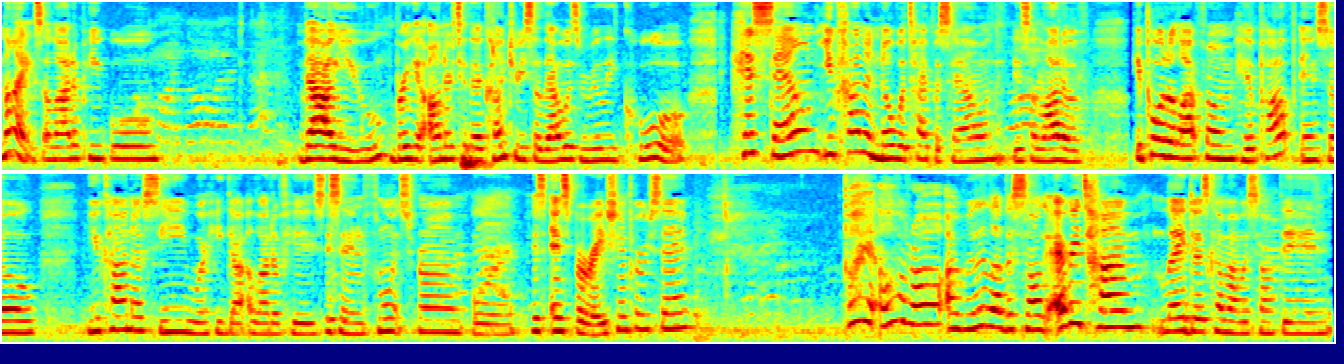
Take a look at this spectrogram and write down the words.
nice. A lot of people value bring it honor to their country, so that was really cool. His sound, you kind of know what type of sound. It's a lot of, he pulled a lot from hip hop, and so you kind of see where he got a lot of his, his influence from or his inspiration per se. But overall, I really love the song. Every time Lay does come out with something,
